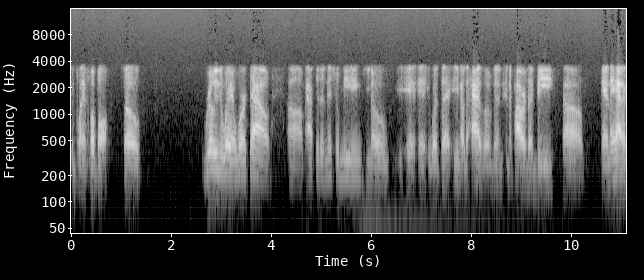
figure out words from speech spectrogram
to playing football. So really, the way it worked out um, after the initial meetings, you know, it, it, with the you know the Haslams and, and the powers that be, um, and they had a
